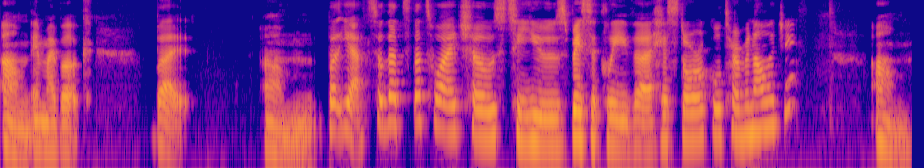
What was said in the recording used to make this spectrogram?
um, in my book. But um, but yeah, so that's that's why I chose to use basically the historical terminology um,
